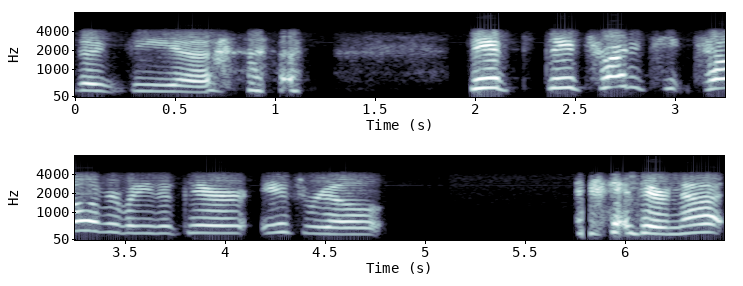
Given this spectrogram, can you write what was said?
the the uh, they've they've tried to t- tell everybody that they're Israel, they're not.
